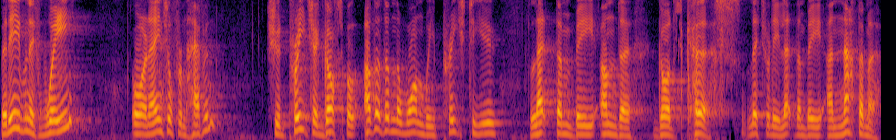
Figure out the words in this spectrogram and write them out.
But even if we, or an angel from heaven, should preach a gospel other than the one we preach to you, let them be under God's curse. Literally, let them be anathema.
